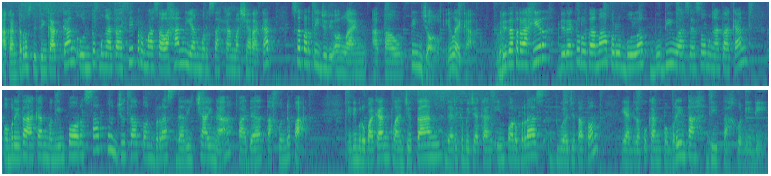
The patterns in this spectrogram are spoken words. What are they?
akan terus ditingkatkan untuk mengatasi permasalahan yang meresahkan masyarakat seperti judi online atau pinjol ilegal. Berita terakhir, Direktur Utama Perumbulok Budi Waseso mengatakan pemerintah akan mengimpor 1 juta ton beras dari China pada tahun depan. Ini merupakan kelanjutan dari kebijakan impor beras 2 juta ton yang dilakukan pemerintah di tahun ini.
